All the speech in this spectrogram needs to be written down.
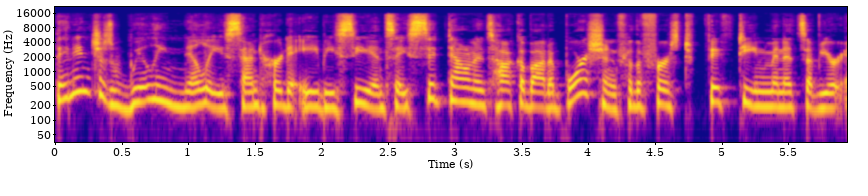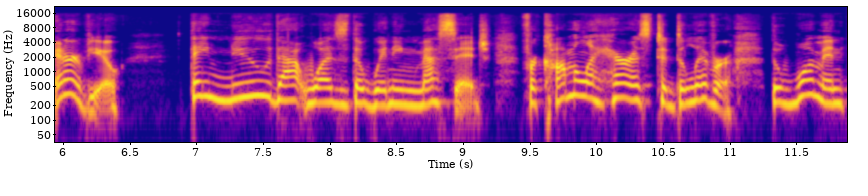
They didn't just willy nilly send her to ABC and say, sit down and talk about abortion for the first 15 minutes of your interview. They knew that was the winning message for Kamala Harris to deliver, the woman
